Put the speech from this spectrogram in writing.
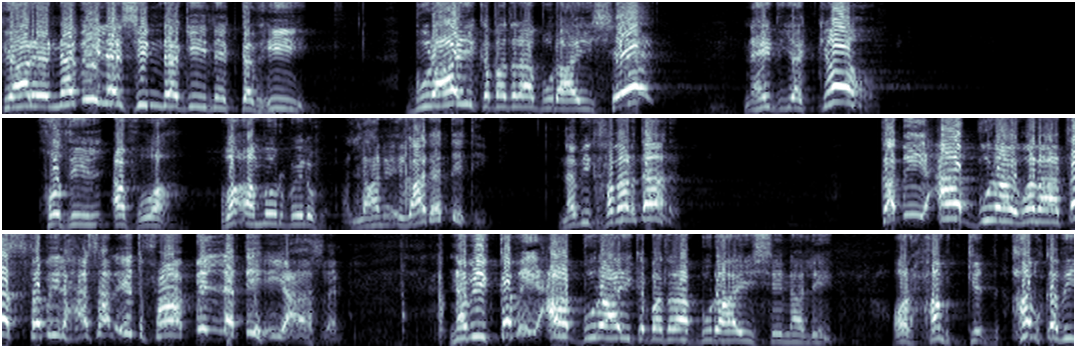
प्यारे नबी ने ज़िंदगी ने कभी बुराई का बदला बुराई से नहीं दिया क्यों खुदिल अफवाह व अमुर बिल अल्लाह ने इजाज़त दी थी नबी खबरदार कभी आप बुरा वला तस्वीर हसन इतफा बिल्लती ही हसन। नबी, कभी आप बुराई के बदला बुराई से ना ले और हम हम कभी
